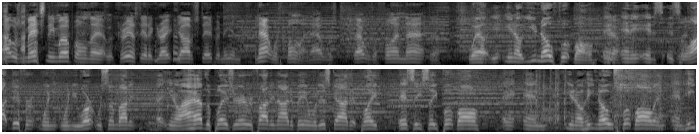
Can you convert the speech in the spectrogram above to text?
I was messing him up on that. But Chris did a great job stepping in, and that was fun. That was that was a fun night. To, Well, you, you know, you know football, and, Yeah. and it, it's it's a lot different when when you work with somebody. Uh, you know, I have the pleasure every Friday night of being with this guy that played SEC football, and, and you know he knows football, and and he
